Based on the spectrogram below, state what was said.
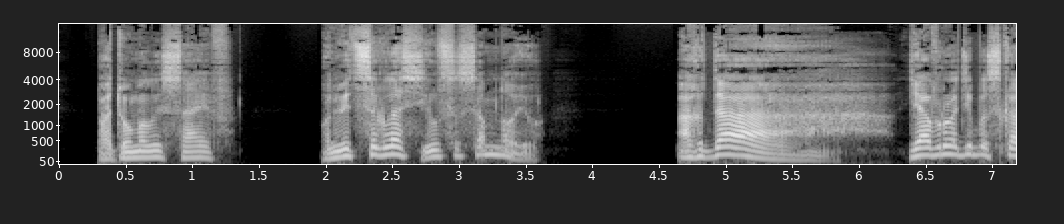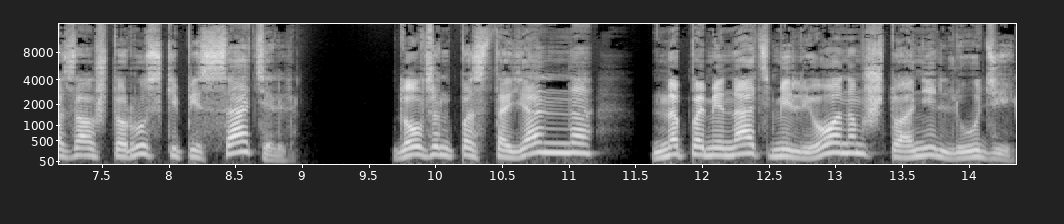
— подумал Исаев. Он ведь согласился со мною. Ах да, я вроде бы сказал, что русский писатель должен постоянно напоминать миллионам, что они люди.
